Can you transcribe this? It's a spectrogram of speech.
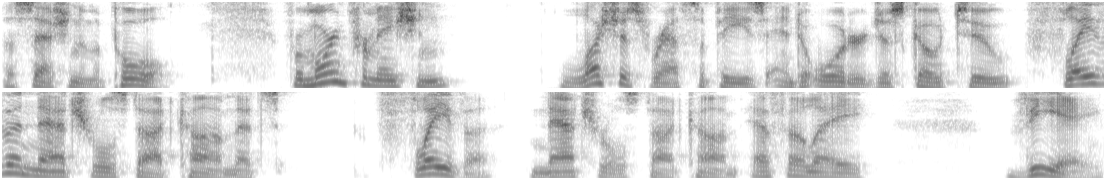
a session in the pool. For more information, luscious recipes, and to order, just go to flavanaturals.com. That's flavanaturals.com. F-L-A-V-A.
